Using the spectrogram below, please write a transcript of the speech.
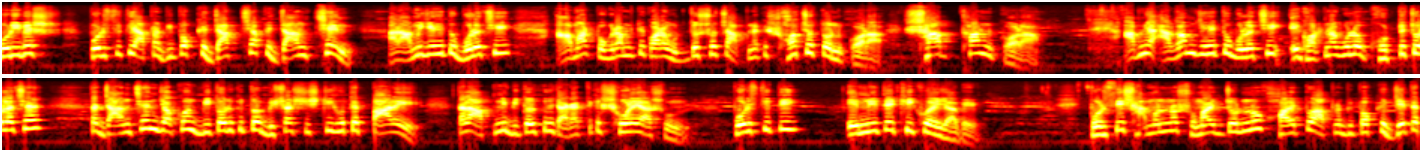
পরিবেশ, পরিস্থিতি আপনার বিপক্ষে যাচ্ছে, আপনি জানছেন, আর আমি যেহেতু বলেছি, আমার প্রোগ্রামটি করার উদ্দেশ্য হচ্ছে আপনাকে সচেতন করা, সাবধান করা। আপনি আগাম যেহেতু বলেছি, এই ঘটনাগুলো ঘটতে চলেছে, তা জানছেন যখন বিতর্কিত বিষয় সৃষ্টি হতে পারে, তাহলে আপনি বিতর্কিত জায়গা থেকে সরে আসুন। পরিস্থিতি এমনিতেই ঠিক হয়ে যাবে। পরিস্থিতি সামান্য সময়ের জন্য হয়তো আপনার বিপক্ষে যেতে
